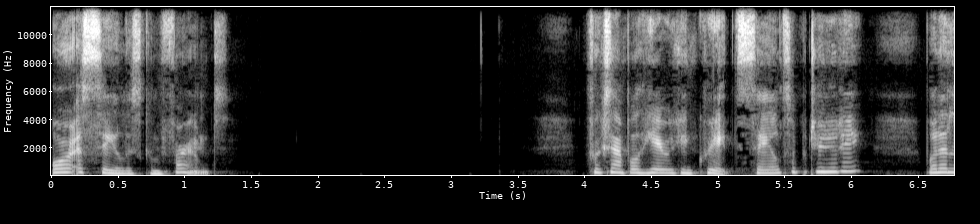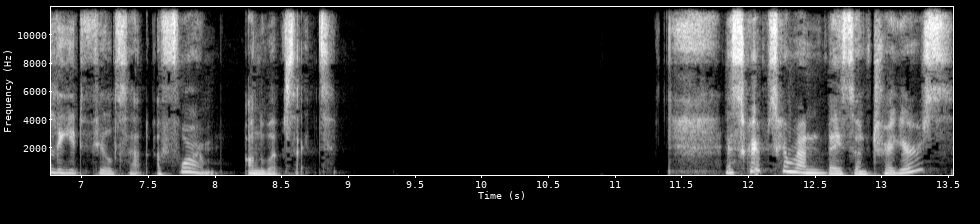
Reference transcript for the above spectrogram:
or a sale is confirmed. For example, here we can create sales opportunity when a lead fills out a form on the website. And scripts can run based on triggers,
